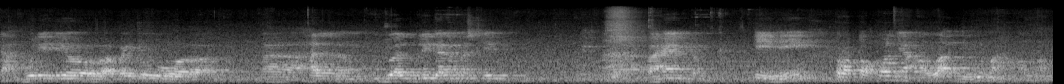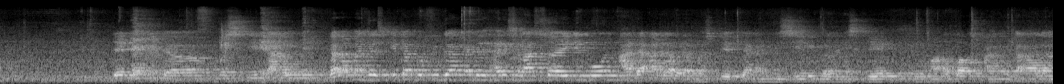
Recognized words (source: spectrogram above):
tak boleh dia apa itu uh, uh, hal jual beli dalam masjid faham ini protokolnya Allah di rumah Allah. Jadi kita mesti tahu. Dalam majlis kita pun juga majlis hari Selasa ini pun ada ada pada masjid. Jangan bising dalam masjid. Di rumah Allah Subhanahu Wa Taala.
